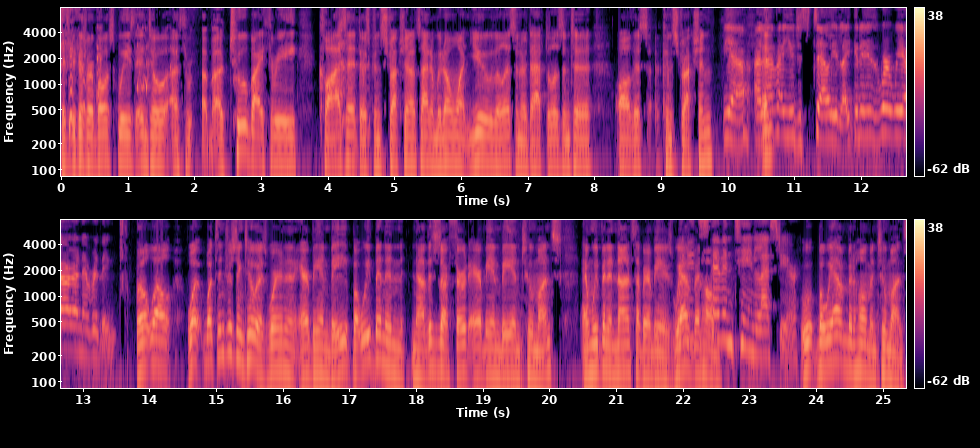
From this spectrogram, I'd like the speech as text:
it's because we're both squeezed into a, th- a two by three closet. There's construction outside, and we don't want you, the listener, to have to listen to all this construction. Yeah, I And- love how you just tell it like it is where we are and everything. Well, well, what what's interesting too is we're in an Airbnb, but we've been in now. This is our third Airbnb in two months, and we've been in nonstop Airbnbs. We haven't been home. 17 last year. But we haven't been home in two months.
